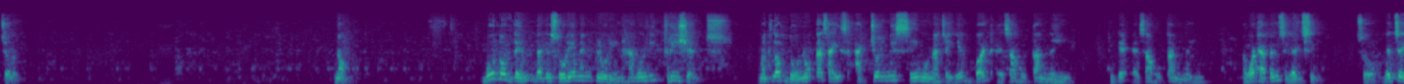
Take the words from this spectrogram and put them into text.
chalo now both of them that is sodium and chlorine have only three shells मतलब दोनों का साइज़ एक्चुअल में सेम होना चाहिए बट ऐसा होता नहीं ठीक है ऐसा होता नहीं what happens let's see so let's say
